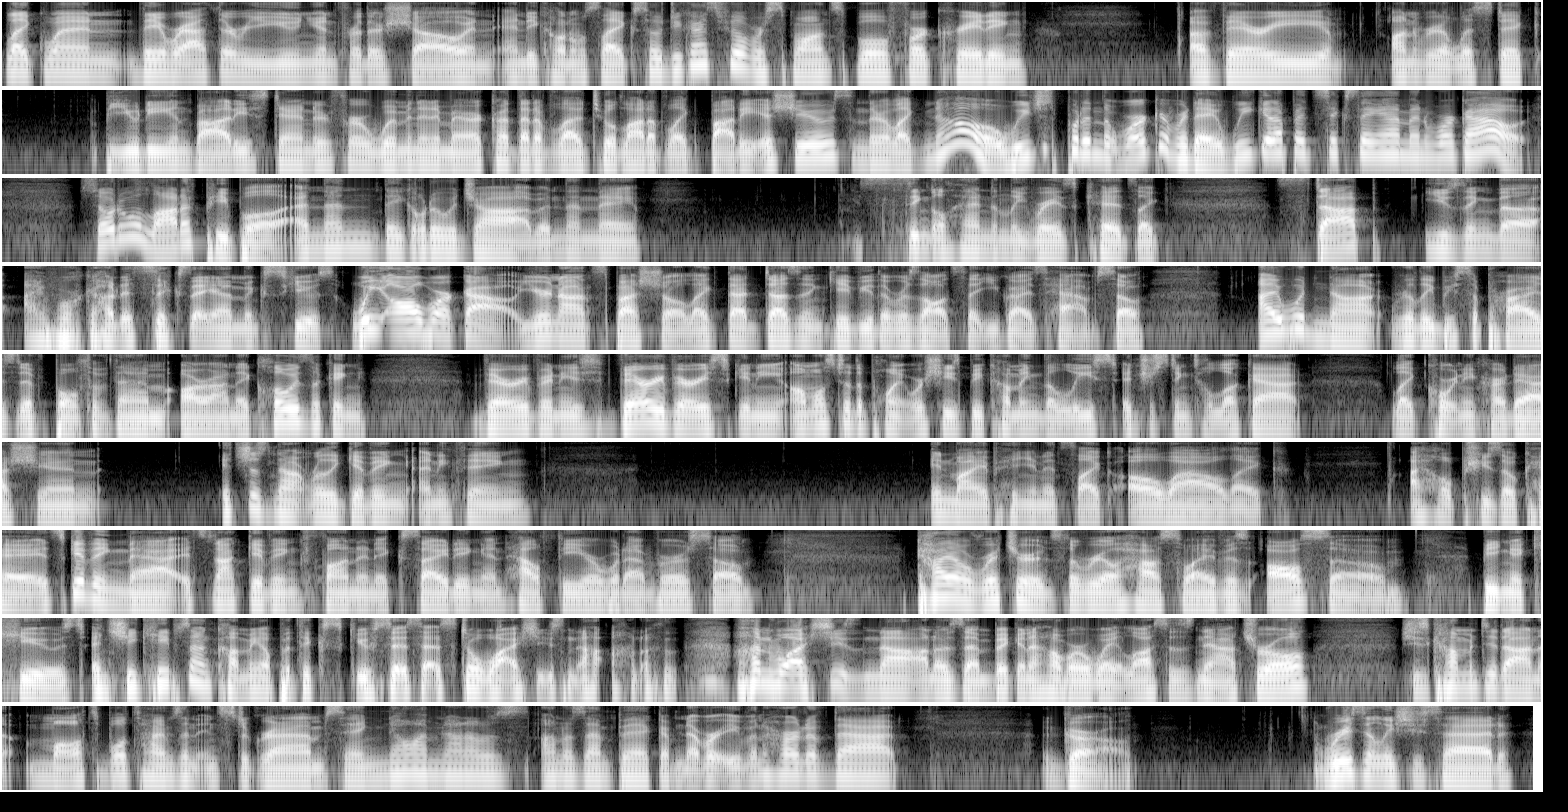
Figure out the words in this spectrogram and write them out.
Like when they were at their reunion for their show, and Andy Cohen was like, So, do you guys feel responsible for creating a very unrealistic beauty and body standard for women in America that have led to a lot of like body issues? And they're like, No, we just put in the work every day. We get up at 6 a.m. and work out. So do a lot of people. And then they go to a job and then they single handedly raise kids. Like, stop using the I work out at 6 a.m. excuse. We all work out. You're not special. Like, that doesn't give you the results that you guys have. So, I would not really be surprised if both of them are on it. Khloe's looking very, very, very, very skinny, almost to the point where she's becoming the least interesting to look at, like Kourtney Kardashian. It's just not really giving anything. In my opinion, it's like, oh wow, like I hope she's okay. It's giving that. It's not giving fun and exciting and healthy or whatever. So Kyle Richards, the real housewife, is also being accused, and she keeps on coming up with excuses as to why she's not on, on why she's not on Ozempic and how her weight loss is natural. She's commented on multiple times on Instagram saying, "No, I'm not on, on Ozempic. I've never even heard of that." Girl, recently she said,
